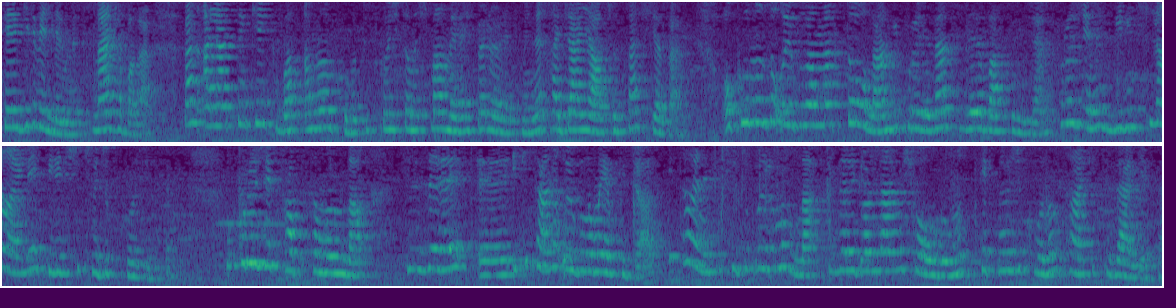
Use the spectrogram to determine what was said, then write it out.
Sevgili velilerimiz, merhabalar. Ben Alaaddin Keykubat Anaokulu Psikoloji Danışman ve Rehber Öğretmeni Hacer Yalçıntaş yazar. Okulumuzda uygulanmakta olan bir projeden sizlere bahsedeceğim. Projemiz Bilinçli Aile, Bilinçli Çocuk Projesi. Bu proje kapsamında sizlere e, iki tane uygulama yapacağız. Bir tanesi çocuklarımızla sizlere göndermiş olduğumuz teknoloji kullanım takip çizelgesi.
